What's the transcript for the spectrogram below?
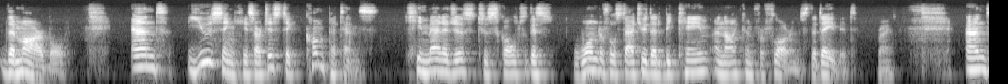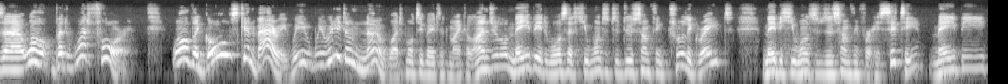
the marble, and using his artistic competence, he manages to sculpt this wonderful statue that became an icon for Florence, the David, right? And uh, well, but what for? Well, the goals can vary. We, we really don't know what motivated Michelangelo. Maybe it was that he wanted to do something truly great. Maybe he wanted to do something for his city. Maybe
